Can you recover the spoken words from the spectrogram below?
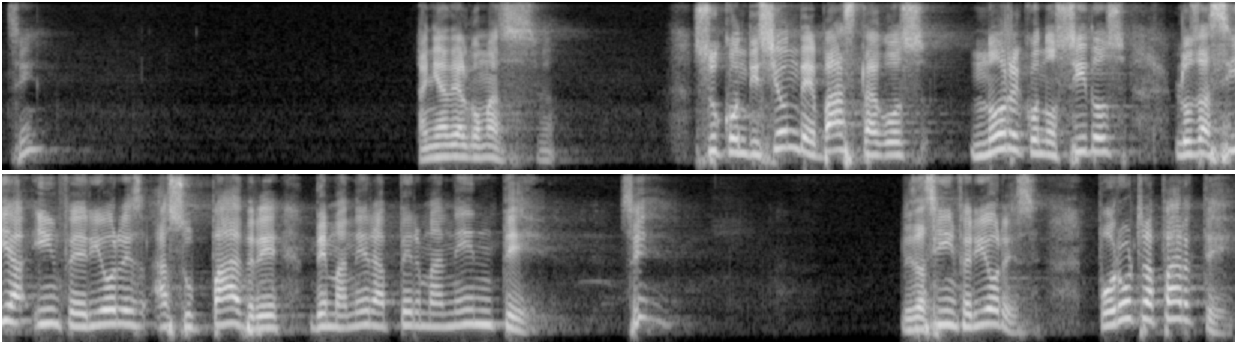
¿Sí? Añade algo más. Su condición de vástagos no reconocidos los hacía inferiores a su padre de manera permanente. ¿Sí? Les hacía inferiores. Por otra parte,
